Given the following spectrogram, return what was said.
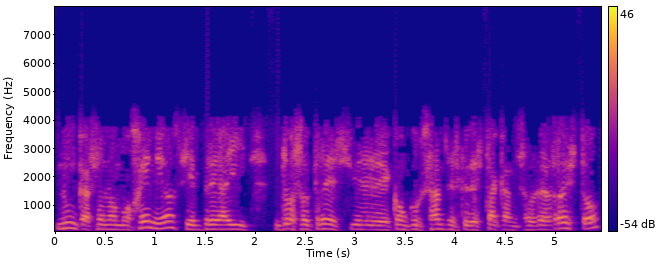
nunca son homogéneos, siempre hay dos o tres concursantes que destacan sobre el resto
